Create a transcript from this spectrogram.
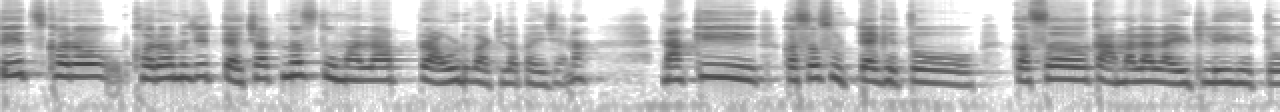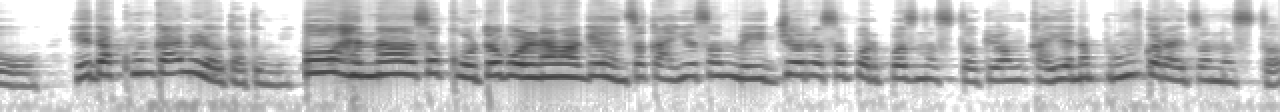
तेच खरं खरं म्हणजे त्याच्यातनंच तुम्हाला प्राऊड वाटलं पाहिजे ना. ना की कसं सुट्ट्या घेतो कसं कामाला लाईटली घेतो हे दाखवून काय मिळवता तुम्ही? तो ह्यांना असं खोटं बोलण्यामागे ह्यांचं काही असं मेजर असं पर्पज नसतं किंवा काही यांना प्रूव्ह करायचं नसतं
